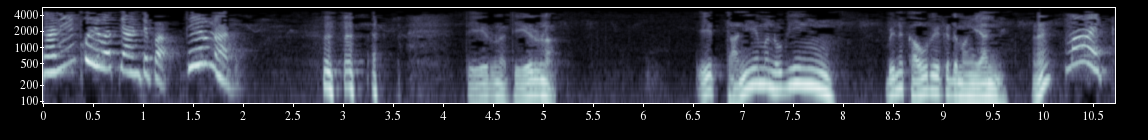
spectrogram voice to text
තනියෙන් කොහෙවත් යන්න එපා. තේරුණාද? තේරුණා තේරුණා. ඒ තනියම නොගින් වෙන කවුරු එකද මං යන්නේ ඈ මා එක්ක?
